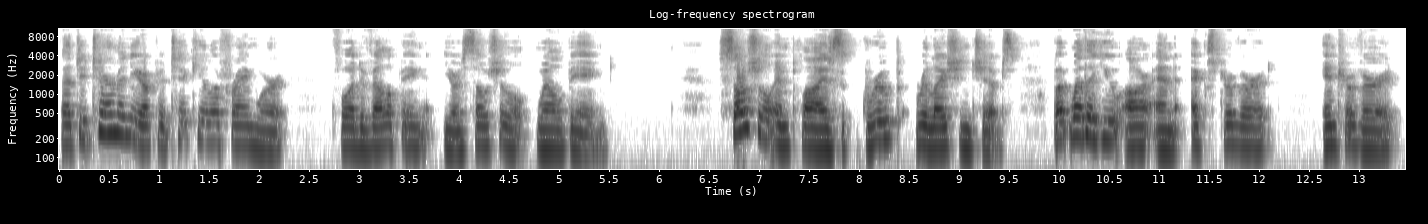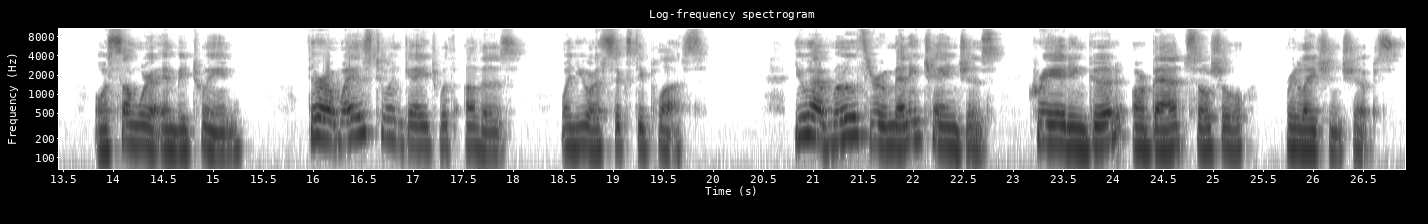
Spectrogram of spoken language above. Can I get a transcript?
that determine your particular framework for developing your social well being. Social implies group relationships, but whether you are an extrovert, introvert, or somewhere in between, there are ways to engage with others when you are 60 plus. You have moved through many changes, creating good or bad social relationships.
